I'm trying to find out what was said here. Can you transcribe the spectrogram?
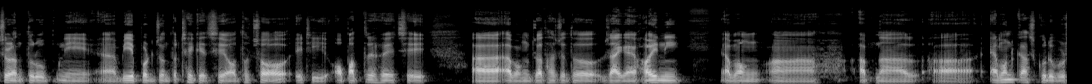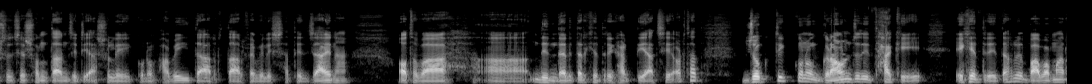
চূড়ান্ত রূপ নিয়ে বিয়ে পর্যন্ত ঠেকেছে, অথচ এটি অপাত্রে হয়েছে এবং যথাযথ জায়গায় হয়নি এবং আপনার এমন কাজ করে বসেছে সন্তান যেটি আসলে কোনোভাবেই তার তার ফ্যামিলির সাথে যায় না অথবা দিনদারিতার ক্ষেত্রে ঘাটতি আছে। অর্থাৎ যৌক্তিক কোনো গ্রাউন্ড যদি থাকে, এক্ষেত্রে তাহলে বাবা মার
